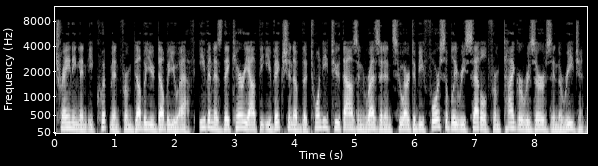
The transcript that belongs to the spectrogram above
training, and equipment from WWF, even as they carry out the eviction of the 22,000 residents who are to be forcibly resettled from tiger reserves in the region.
